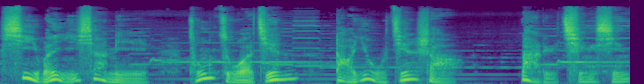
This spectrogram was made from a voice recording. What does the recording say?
细闻一下你从左肩。到右肩上那缕清新，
